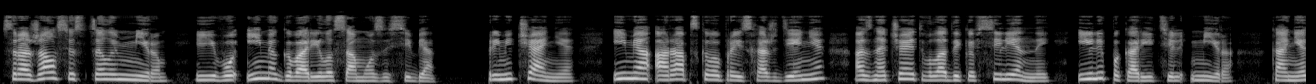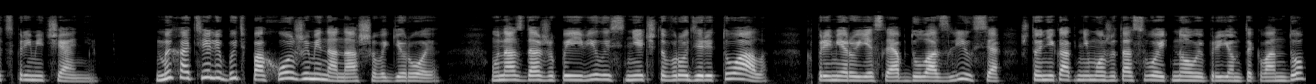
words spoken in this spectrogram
сражался с целым миром, и его имя говорило само за себя. Примечание. Имя арабского происхождения означает «владыка Вселенной» или «покоритель мира». Конец примечания. Мы хотели быть похожими на нашего героя. У нас даже появилось нечто вроде ритуала. К примеру, если Абдулла злился, что никак не может освоить новый прием тэквондо,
